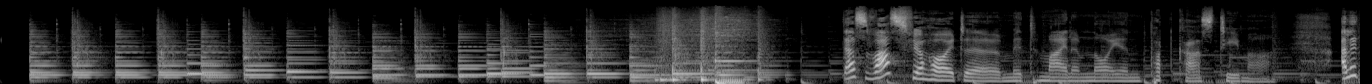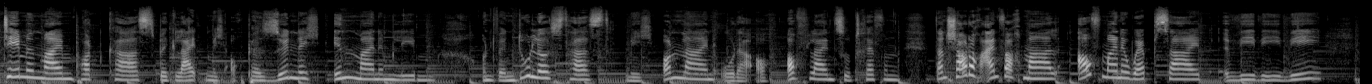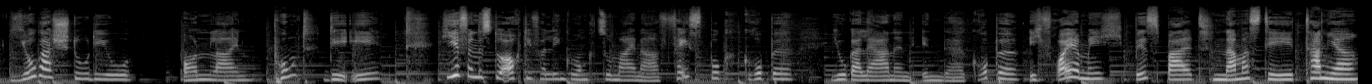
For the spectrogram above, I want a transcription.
Das war's für heute mit meinem neuen Podcast-Thema. Alle Themen in meinem Podcast begleiten mich auch persönlich in meinem Leben. Und wenn du Lust hast, mich online oder auch offline zu treffen, dann schau doch einfach mal auf meine Website www.yogastudioonline.de. Hier findest du auch die Verlinkung zu meiner Facebook-Gruppe Yoga lernen in der Gruppe. Ich freue mich. Bis bald. Namaste, Tanja.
